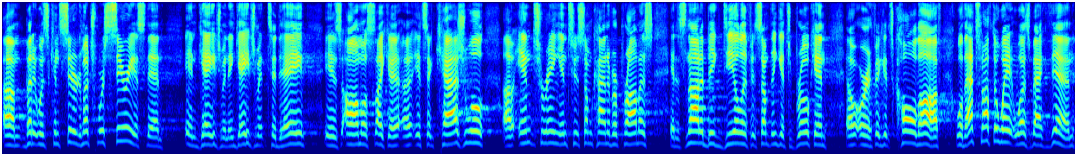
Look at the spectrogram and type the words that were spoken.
um, but it was considered much more serious than engagement. Engagement today is almost like a, a it's a casual uh, entering into some kind of a promise, and it's not a big deal if something gets broken or, or if it gets called off. Well, that's not the way it was back then.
